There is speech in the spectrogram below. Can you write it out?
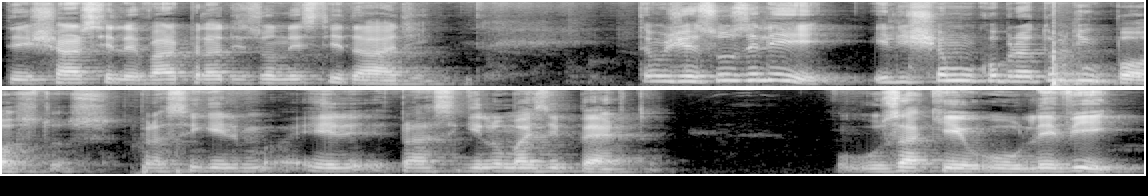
deixar-se levar pela desonestidade. Então Jesus ele ele chama um cobrador de impostos para seguir ele para segui-lo mais de perto. O Zaqueu, o Levi.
